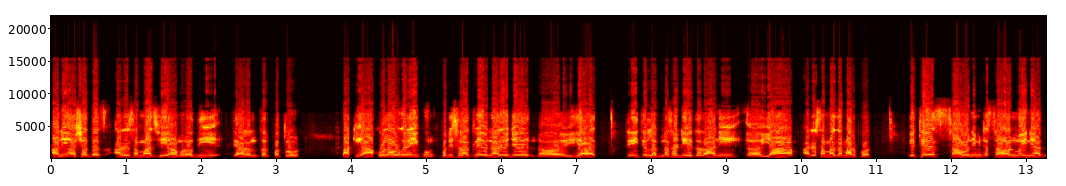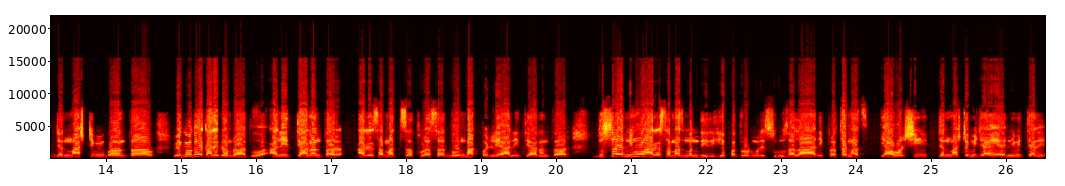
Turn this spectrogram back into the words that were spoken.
आणि अशातच आर्य समाज हे अमरावती त्यानंतर पत्रोट. बाकी अकोला वगैरे इकून परिसरातले येणारे जे हे आहेत ते इथे लग्नासाठी येतात आणि या आर्य समाजामार्फत येथे श्रावणी म्हणजे श्रावण महिन्यात जन्माष्टमी पर्यंत वेगवेगळे कार्यक्रम राहतो. आणि त्यानंतर आर्य समाजचं थोडस दोन भाग पडले आणि त्यानंतर दुसरं न्यू आर्य समाज मंदिर हे पत्रोडमध्ये सुरू झाला. आणि प्रथमच यावर्षी जन्माष्टमीच्या निमित्ताने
